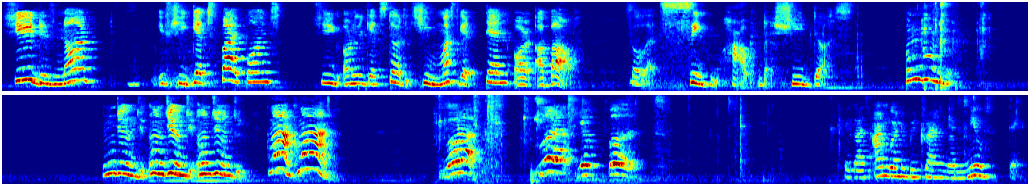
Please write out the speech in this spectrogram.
she does not, if she gets 5 points, she only gets 30. She must get 10 or above. So let's see who, how does she does. Come on, come on. Load up. Load up your butts. Okay guys, I'm going to be trying a new technique.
